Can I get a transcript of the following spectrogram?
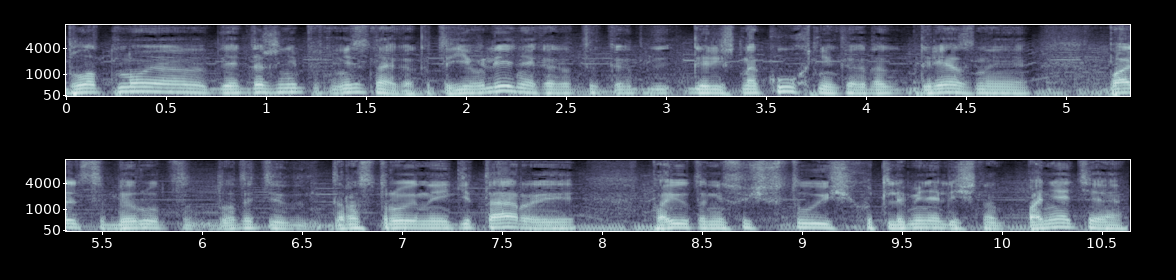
блатное, я даже не, не знаю, как это явление, когда ты как говоришь на кухне, когда грязные пальцы берут вот эти расстроенные гитары и поют о несуществующих. Вот для меня лично понятие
